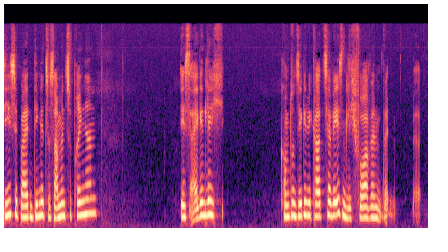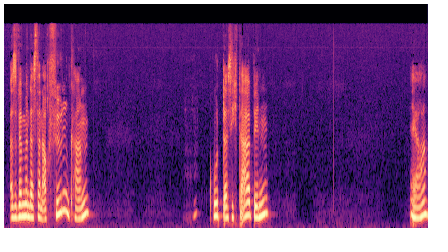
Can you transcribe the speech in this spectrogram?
diese beiden Dinge zusammenzubringen, ist eigentlich, kommt uns irgendwie gerade sehr wesentlich vor, wenn, wenn, also wenn man das dann auch fühlen kann, gut, dass ich da bin. Ja,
